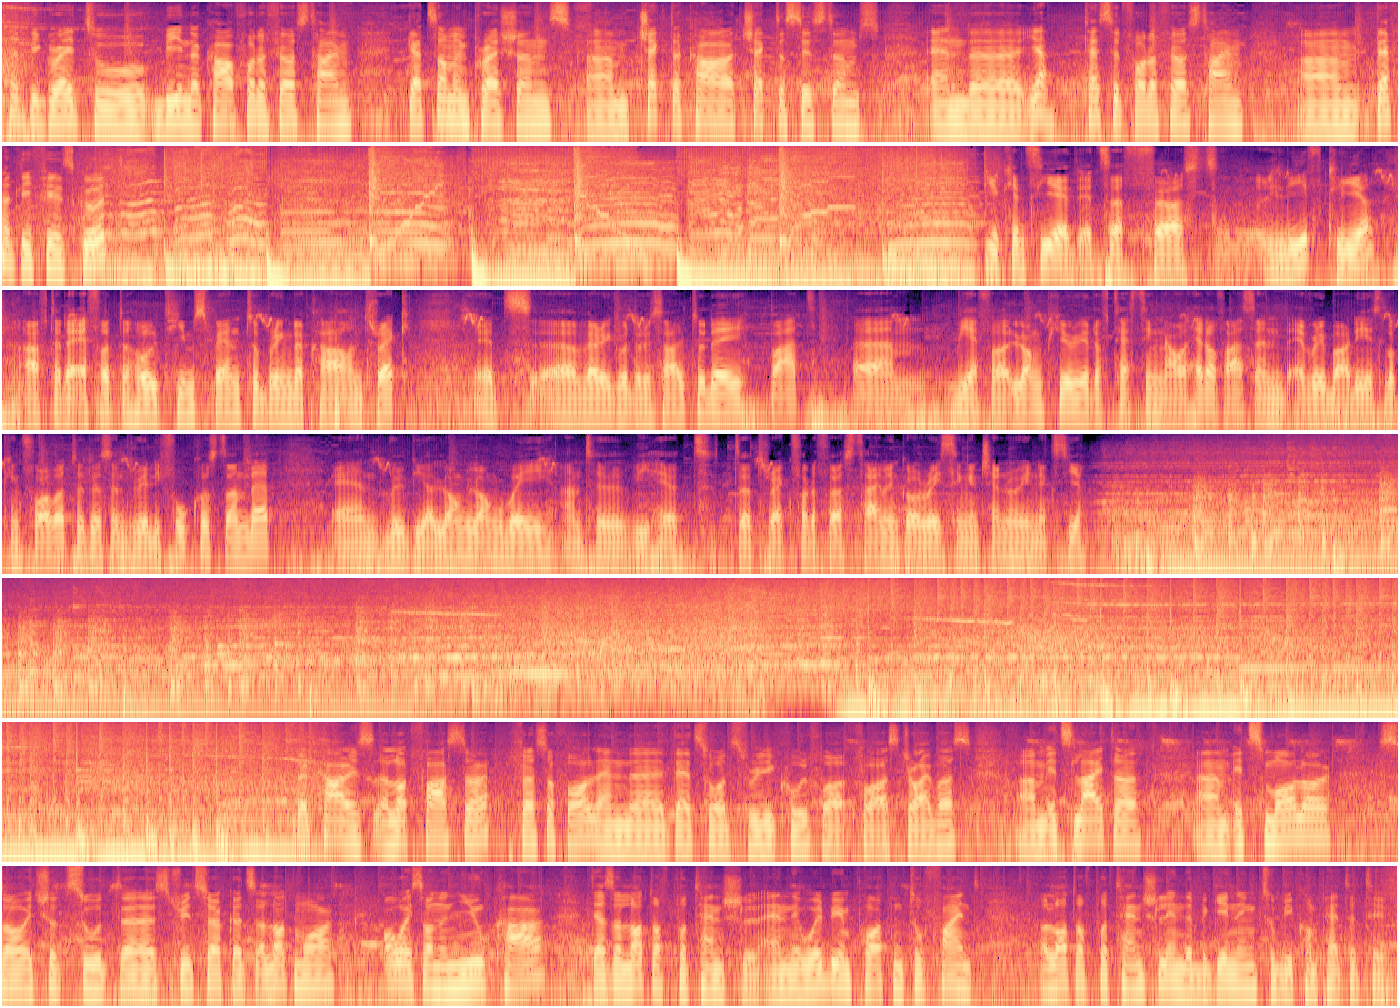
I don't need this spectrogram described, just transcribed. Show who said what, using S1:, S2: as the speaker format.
S1: definitely great to be in the car for the first time, get some impressions, um, check the car, check the systems, and uh, yeah, test it for the first time. Um, definitely feels good.
S2: You can see it, it's a first relief clear after the effort the whole team spent to bring the car on track. It's a very good result today, but um, we have a long period of testing now ahead of us, and everybody is looking forward to this and really focused on that. And will be a long, long way until we hit the track for the first time and go racing in January next year.
S1: The car is a lot faster, first of all, and uh, that's what's really cool for, for us drivers. Um, it's lighter, um, it's smaller, so it should suit uh, street circuits a lot more. Always on a new car, there's a lot of potential, and it will be important to find a lot of potential in the beginning to be competitive.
